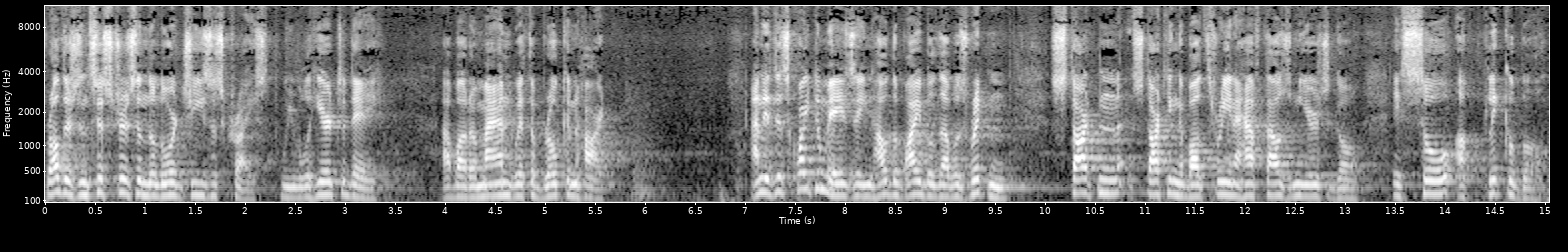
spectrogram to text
Brothers and sisters in the Lord Jesus Christ, we will hear today about a man with a broken heart. And it is quite amazing how the Bible that was written starting, starting about three and a half thousand years ago is so applicable.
